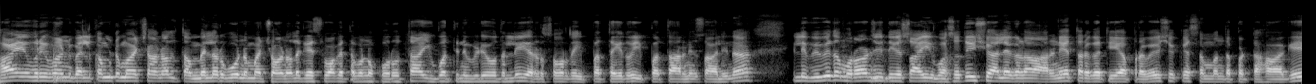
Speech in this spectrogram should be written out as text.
Hi everyone welcome to my channel ತಮ್ಮೆಲ್ಲರಿಗೂ ನಮ್ಮ ಚಾನಲ್ಗೆ ಸ್ವಾಗತವನ್ನು ಕೋರುತ್ತಾ ಇವತ್ತಿನ ವಿಡಿಯೋದಲ್ಲಿ ಎರಡು ಸಾವಿರದ ಇಪ್ಪತ್ತೈದು, ಇಪ್ಪತ್ತಾರನೇ ಸಾಲಿನ ಇಲ್ಲಿ ವಿವಿಧ ಮೊರಾರ್ಜಿ ದೇಸಾಯಿ ವಸತಿ ಶಾಲೆಗಳ ಆರನೇ ತರಗತಿಯ ಪ್ರವೇಶಕ್ಕೆ ಸಂಬಂಧಪಟ್ಟ ಹಾಗೆ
